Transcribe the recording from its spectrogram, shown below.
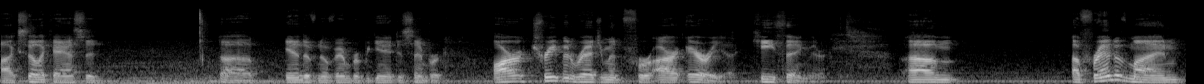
Oxalic acid, uh, end of November, beginning of December. Our treatment regimen for our area, key thing there. Um, a friend of mine,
